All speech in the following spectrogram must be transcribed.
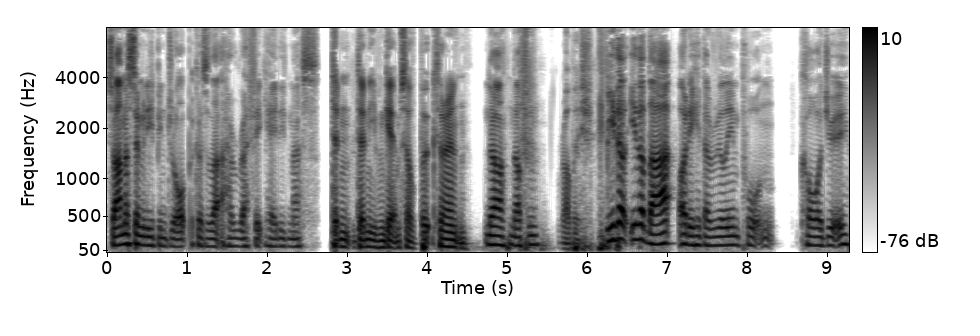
So I'm assuming he's been dropped because of that horrific headed miss. Didn't didn't even get himself booked or anything. No, nothing. Rubbish. Either either that or he had a really important Call of Duty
